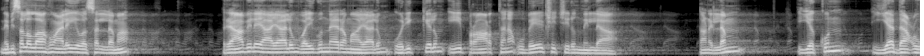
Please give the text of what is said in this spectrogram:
നബി സല്ലല്ലാഹു അലൈഹി വസല്ലമ രാവിലെ ആയാലും വൈകുന്നേരമായാലും ഒരിക്കലും ഈ പ്രാർത്ഥന ഉപേക്ഷിച്ചിരുന്നില്ല. തണലം യക്കുൻ യദഉ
